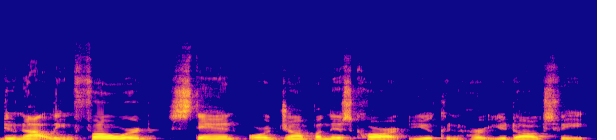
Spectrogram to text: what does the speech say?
do not lean forward, stand, or jump on this cart. You can hurt your dog's feet.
